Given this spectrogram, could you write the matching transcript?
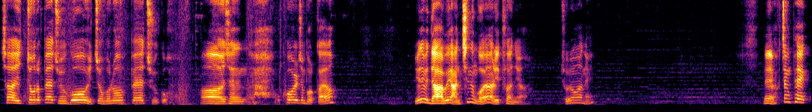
자 이쪽으로 빼주고 이쪽으로 빼주고. 어 이제 코어 좀 볼까요? 얘네 왜 나 왜 안 치는 거야 리투아니아? 조용하네. 네, 확장팩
